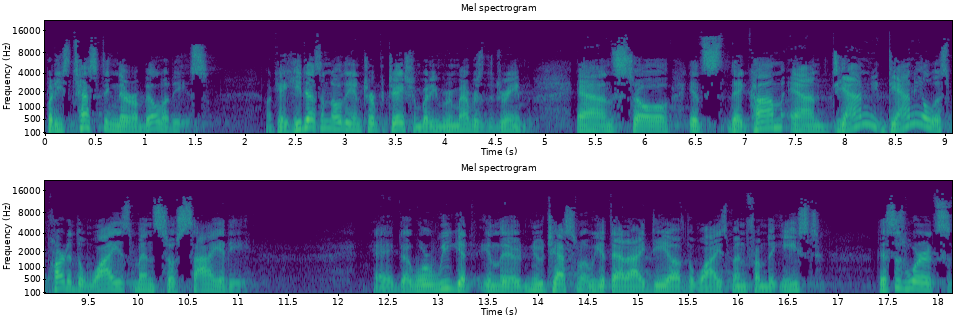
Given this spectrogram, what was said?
but he's testing their abilities. Okay? He doesn't know the interpretation, but he remembers the dream. And so it's they come, and Dan, Daniel is part of the wise men society. Where we get in the New Testament, we get that idea of the wise men from the east. This is where it's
